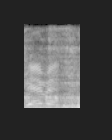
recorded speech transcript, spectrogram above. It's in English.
Damn it.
